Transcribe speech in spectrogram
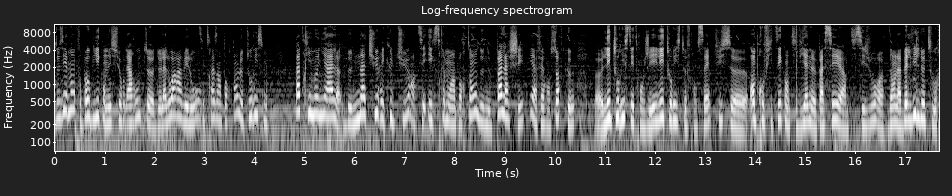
Deuxièmement, il ne faut pas oublier qu'on est sur la route de la Loire à vélo. C'est très important. Le tourisme patrimonial de nature et culture, c'est extrêmement important de ne pas lâcher et à faire en sorte que euh, les touristes étrangers, les touristes français puissent euh, en profiter quand ils viennent passer un petit séjour dans la belle ville de Tours.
